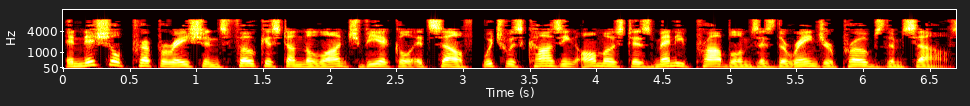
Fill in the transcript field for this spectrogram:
Initial preparations focused on the launch vehicle itself, which was causing almost as many problems as the Ranger probes themselves.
